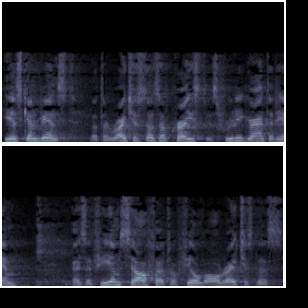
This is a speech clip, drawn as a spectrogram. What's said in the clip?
He is convinced that the righteousness of Christ is freely granted him as if he himself had fulfilled all righteousness.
